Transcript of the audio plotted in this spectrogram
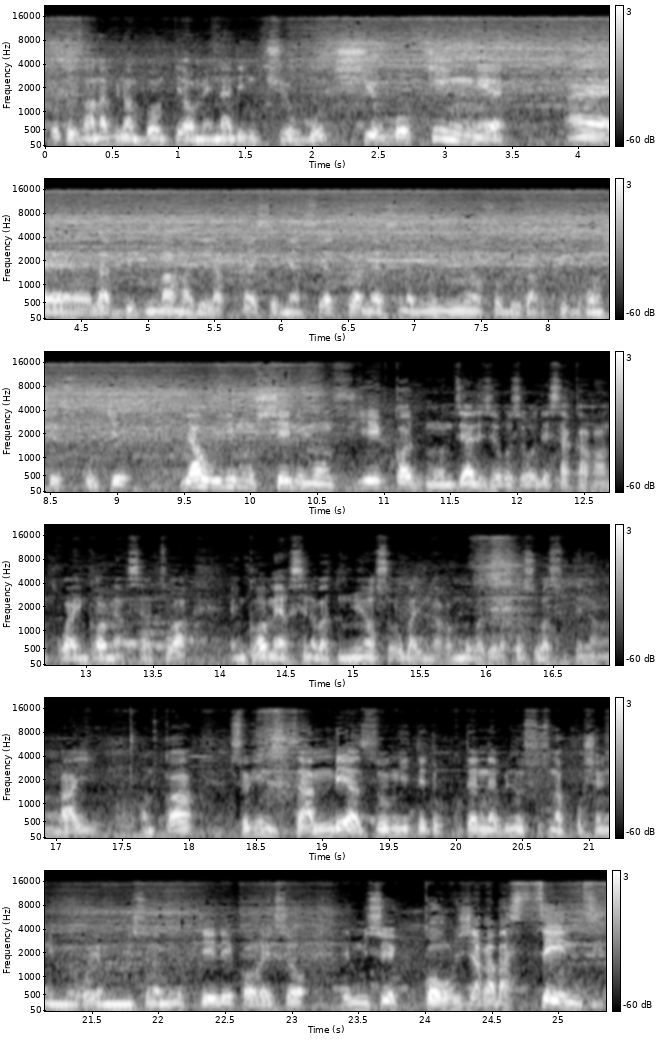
mpo tozala na bino na bon terme nadine turbo turbo king Eh, la big mama de la presse merci à toi merci na bino nyonso bozalaka ki branche scotche ya wili musheni mon fier code mondial 00243 un grand merci à toi un grand merci na bato nyonso oyo balingaka moka de la presse oyo basutenaka ngai en tout cas soki nzambe azongi te tokutani na bino susu na prochain numéro ya émission na bino télé correction émission corrigeaka basenzi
